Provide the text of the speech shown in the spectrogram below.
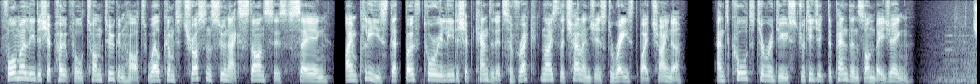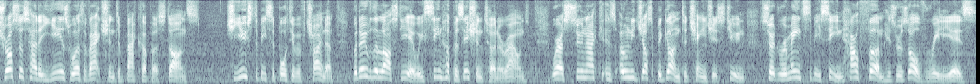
Former leadership hopeful Tom Tugendhat welcomed Truss and Sunak's stances, saying, I'm pleased that both Tory leadership candidates have recognised the challenges raised by China and called to reduce strategic dependence on Beijing. Truss has had a year's worth of action to back up her stance. She used to be supportive of China, but over the last year we've seen her position turn around, whereas Sunak has only just begun to change his tune, so it remains to be seen how firm his resolve really is.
